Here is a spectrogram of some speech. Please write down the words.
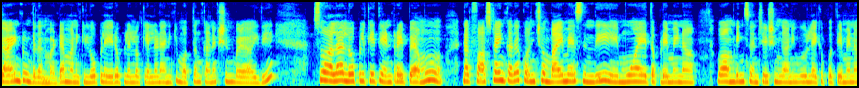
జాయింట్ ఉంటుంది మనకి లోపల ఏరోప్లేన్లోకి వెళ్ళడానికి మొత్తం కనెక్షన్ ఇది. సో అలా లోపలికి అయితే ఎంటర్ అయిపోయాము. నాకు ఫస్ట్ టైం కదా కొంచెం భయం వేసింది మూవ్ అయ్యేటప్పుడు ఏమైనా వామిటింగ్ సెన్సేషన్ కానివ్వు లేకపోతే ఏమైనా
